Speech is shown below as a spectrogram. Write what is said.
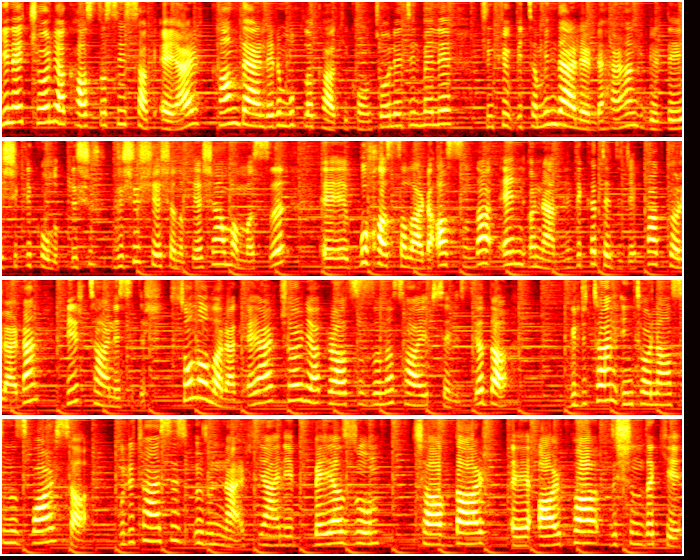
Yine çölyak hastasıysak eğer kan değerleri mutlaka ki kontrol edilmeli. Çünkü vitamin değerlerinde herhangi bir değişiklik olup düşüş, düşüş yaşanıp yaşanmaması e, bu hastalarda aslında en önemli dikkat edilecek faktörlerden bir tanesidir. Son olarak eğer çölyak rahatsızlığına sahipseniz ya da gluten intoleransınız varsa glutensiz ürünler yani beyaz un, çavdar, e, arpa dışındaki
